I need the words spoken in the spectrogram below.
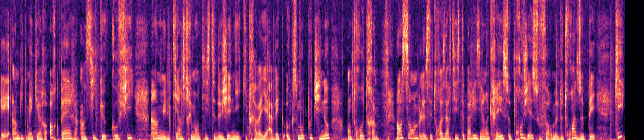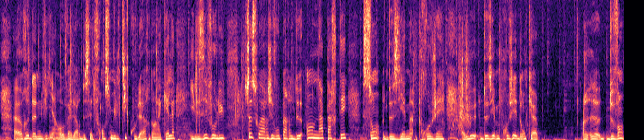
et un beatmaker hors pair, ainsi que Kofi, un multi-instrumentiste de génie qui travaille avec Oxmo Puccino, entre autres. Ensemble, ces trois artistes parisiens créent ce projet sous forme de trois EP qui euh, redonnent vie hein, aux valeurs de cette France multicouleur dans laquelle ils évoluent. Ce soir, je vous parle de En aparté, son deuxième projet. Le deuxième projet, donc. euh, devant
